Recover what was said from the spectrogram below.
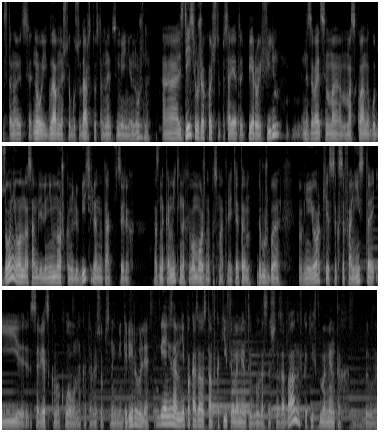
становится... Ну, и главное, что государству становится менее нужно. А здесь уже хочется посоветовать первый фильм. Называется «Москва на Гудзоне». Он, на самом деле, немножко на любителя, но так, в целях ознакомительных его можно посмотреть. Это дружба в Нью-Йорке саксофониста и советского клоуна, которые, собственно, эмигрировали. Я не знаю, мне показалось, там в каких-то моментах было достаточно забавно, в каких-то моментах было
